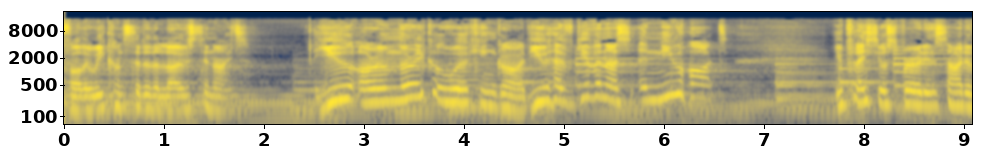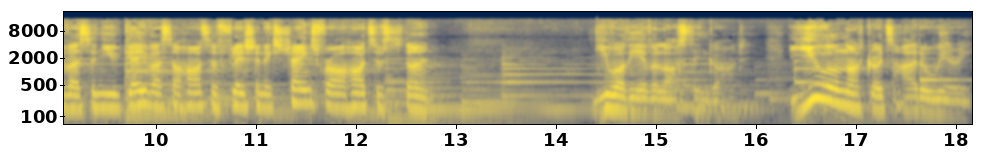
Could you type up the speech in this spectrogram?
Father, we consider the loaves tonight. You are a miracle working God. You have given us a new heart. You placed your spirit inside of us and you gave us a heart of flesh in exchange for our hearts of stone. You are the everlasting God. You will not grow tired or weary.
